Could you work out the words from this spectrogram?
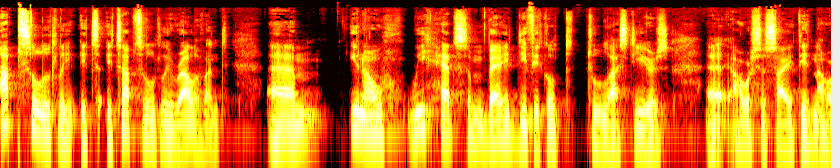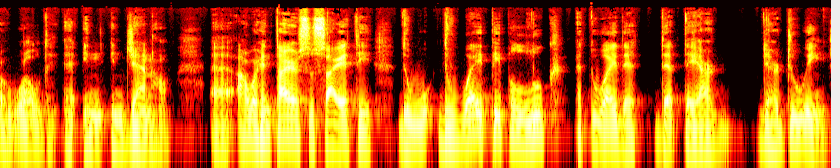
Absolutely. It's it's absolutely relevant. Um, you know, we had some very difficult two last years, uh, our society and our world uh, in, in general. Uh, our entire society, the, the way people look at the way that, that they are, they're doing,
